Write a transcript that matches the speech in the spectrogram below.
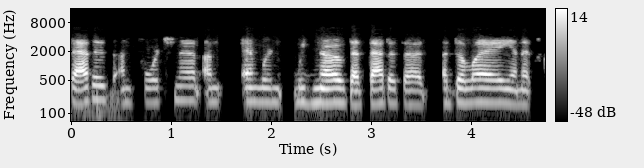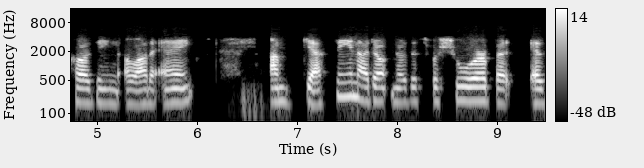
that is unfortunate, um, and we we know that that is a, a delay and it's causing a lot of angst. I'm guessing, I don't know this for sure, but as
